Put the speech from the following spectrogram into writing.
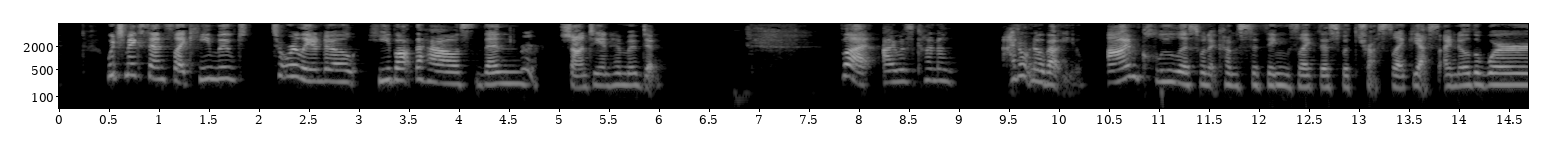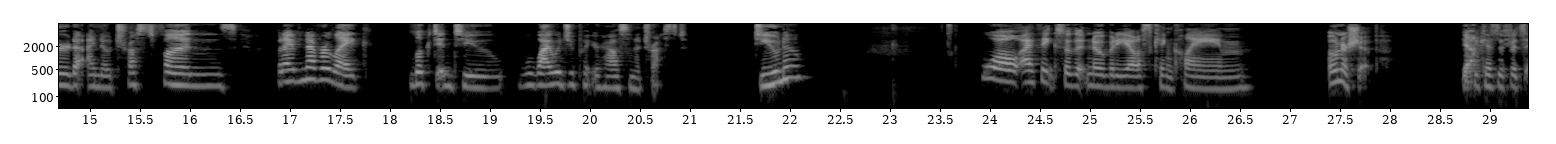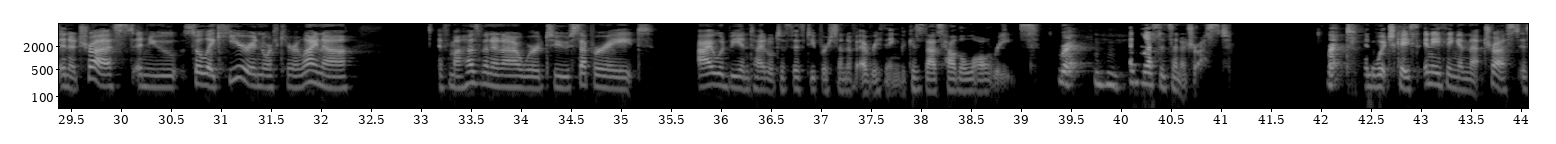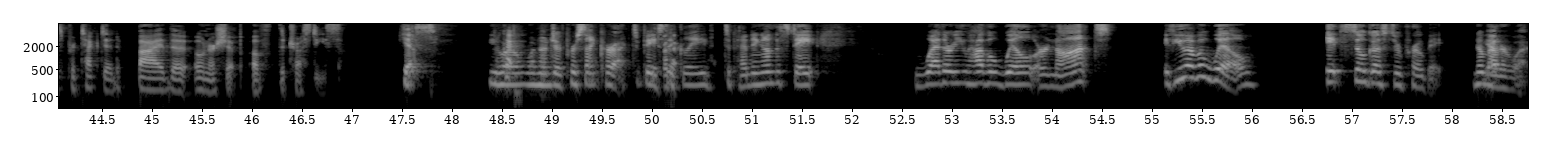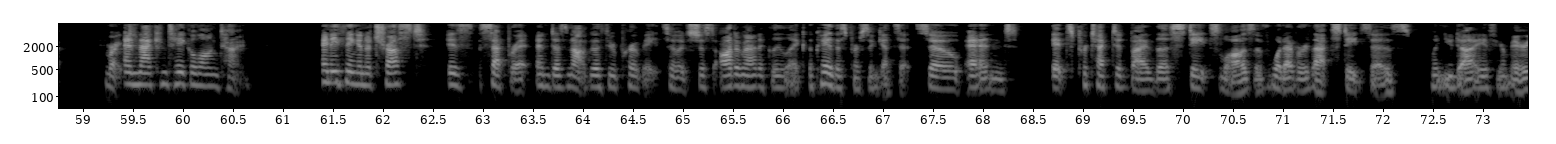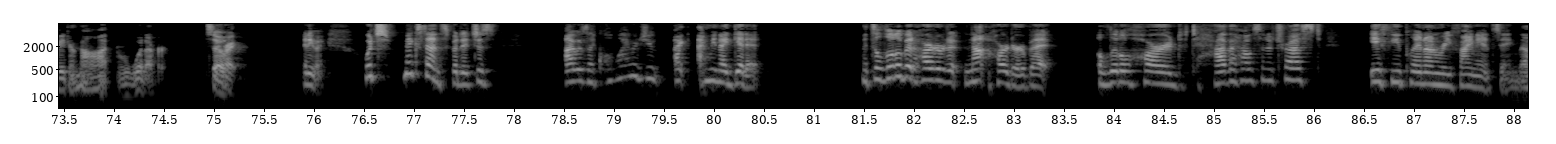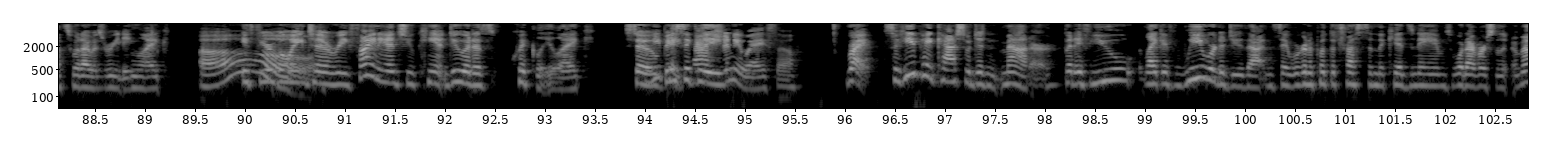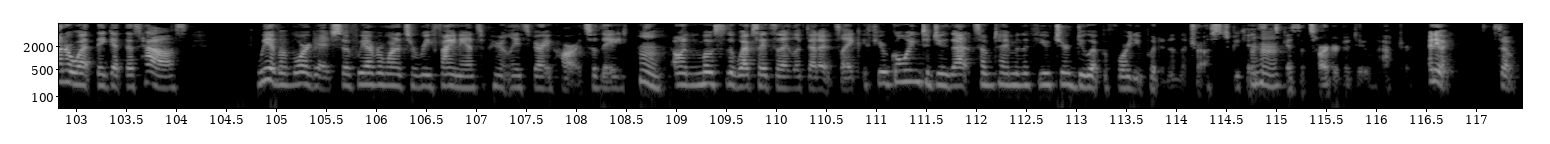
which makes sense. Like he moved to Orlando, he bought the house, then hmm. Shanti and him moved in. But I was kind of, I don't know about you. I'm clueless when it comes to things like this with trust. Like, yes, I know the word, I know trust funds, but I've never like looked into well, why would you put your house in a trust? Do you know? Well, I think so that nobody else can claim ownership. Yeah. Because if it's in a trust and you, so like here in North Carolina, if my husband and I were to separate, I would be entitled to 50% of everything because that's how the law reads. Right. Mm-hmm. Unless it's in a trust. Right. In which case, anything in that trust is protected by the ownership of the trustees. Yes. You okay. are 100% correct. Basically, okay. depending on the state, whether you have a will or not, if you have a will, it still goes through probate no yep. matter what. Right. And that can take a long time. Anything in a trust is separate and does not go through probate. So it's just automatically like, okay, this person gets it. So, and it's protected by the state's laws of whatever that state says when you die, if you're married or not, or whatever. So, right. anyway, which makes sense, but it just, I was like, well, why would you? I, I mean, I get it. It's a little bit harder to, not harder, but a little hard to have a house in a trust if you plan on refinancing. That's what I was reading. Like, oh, if you're going to oh. refinance, you can't do it as quickly. Like, so well, basically, anyway, so right. So he paid cash, so it didn't matter. But if you like, if we were to do that and say we're going to put the trust in the kids' names, whatever, so that no matter what, they get this house, we have a mortgage. So if we ever wanted to refinance, apparently it's very hard. So they, hmm. on most of the websites that I looked at, it's like, if you're going to do that sometime in the future, do it before you put it in the trust because mm-hmm. I guess it's harder to do after. Anyway, so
